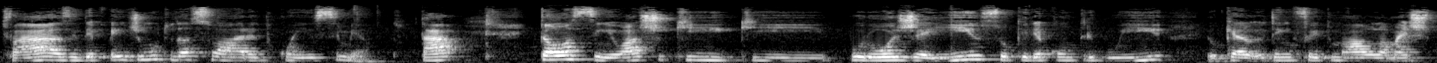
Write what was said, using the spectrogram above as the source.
fazem, depende muito da sua área do conhecimento, tá? Então, assim, eu acho que, que por hoje é isso, eu queria contribuir, eu, quero, eu tenho feito uma aula mais,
